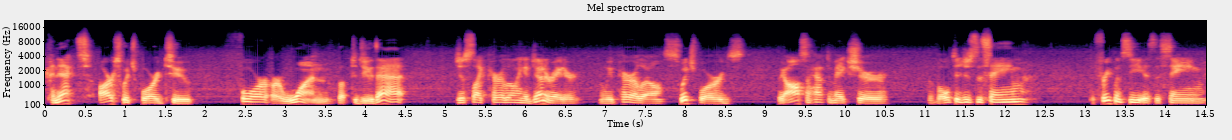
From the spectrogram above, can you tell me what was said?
connect our switchboard to four or one. But to do that, just like paralleling a generator, when we parallel switchboards, we also have to make sure the voltage is the same, the frequency is the same,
